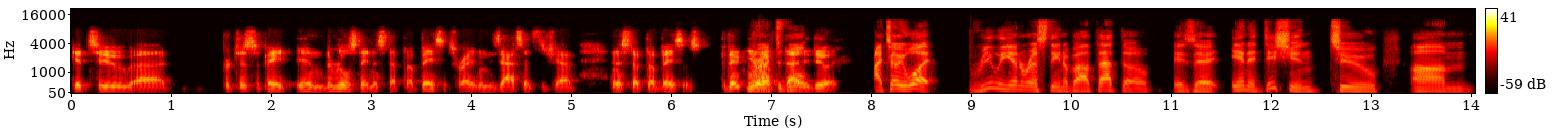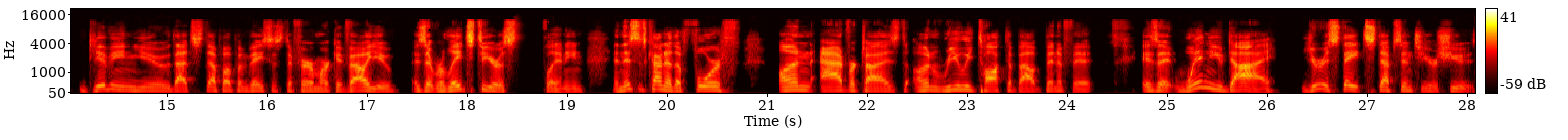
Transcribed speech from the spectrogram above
get to uh, participate in the real estate in a stepped up basis, right? In these assets that you have in a stepped up basis. But then you don't have to die well, to do it. I tell you what, really interesting about that though is that in addition to um, giving you that step up in basis to fair market value as it relates to your planning, and this is kind of the fourth unadvertised, unreally talked about benefit, is that when you die, your estate steps into your shoes.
